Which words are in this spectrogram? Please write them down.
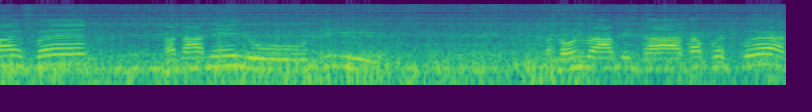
my friend ขณะนี้อยู่ที่ถนนรามอินทาครับเพื่อน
